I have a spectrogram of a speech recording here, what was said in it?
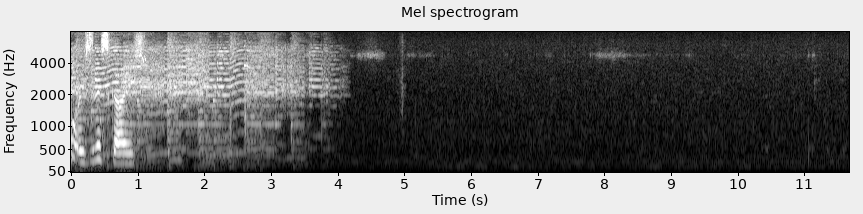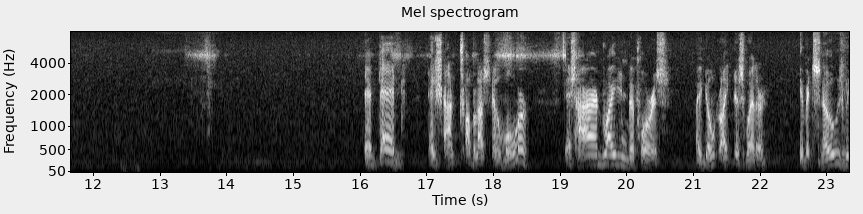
What is this, guys? They're dead. They shan't trouble us no more. There's hard riding before us. I don't like this weather. If it snows, we...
